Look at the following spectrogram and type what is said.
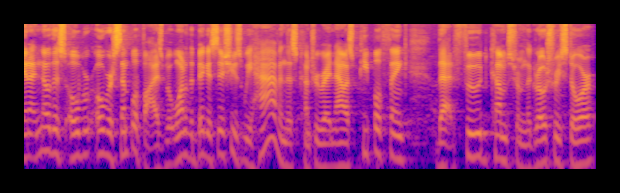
and i know this over, oversimplifies but one of the biggest issues we have in this country right now is people think that food comes from the grocery store.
